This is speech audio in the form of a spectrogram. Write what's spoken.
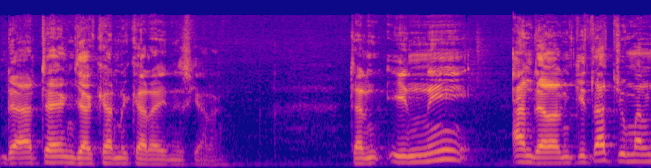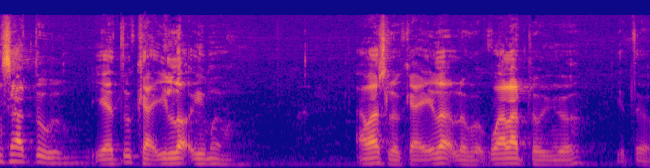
Tidak ada yang jaga negara ini sekarang. Dan ini andalan kita cuma satu, yaitu gak ilok ini. Awas loh, gak ilok loh, kualat loh, gitu.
